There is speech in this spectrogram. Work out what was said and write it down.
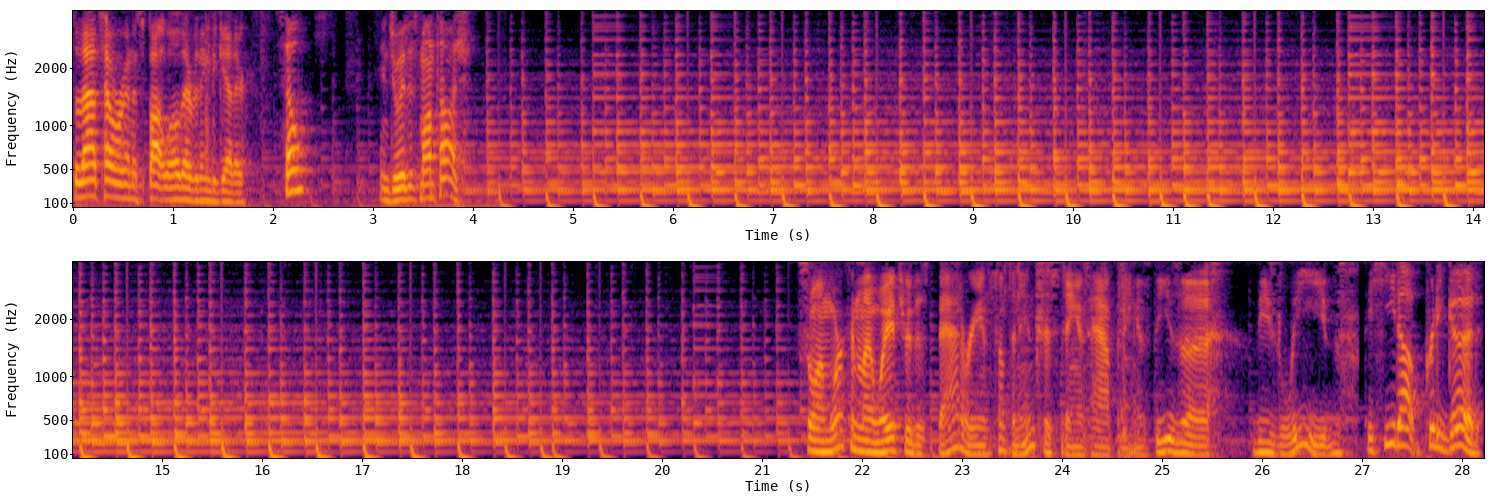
So that's how we're going to spot weld everything together. So enjoy this montage. So I'm working my way through this battery and something interesting is happening is these uh these leads, they heat up pretty good.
